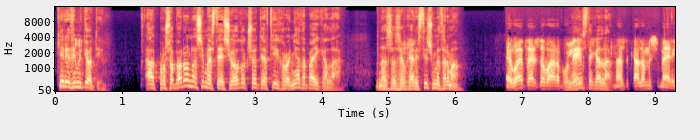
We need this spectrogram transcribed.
Κύριε Δημικιώτη, προς το παρόν να είμαστε αισιόδοξοι ότι αυτή η χρονιά θα πάει καλά. Να σας ευχαριστήσουμε θερμά. Εγώ ευχαριστώ πάρα πολύ. Να είστε καλά. Να είστε καλό μεσημέρι.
